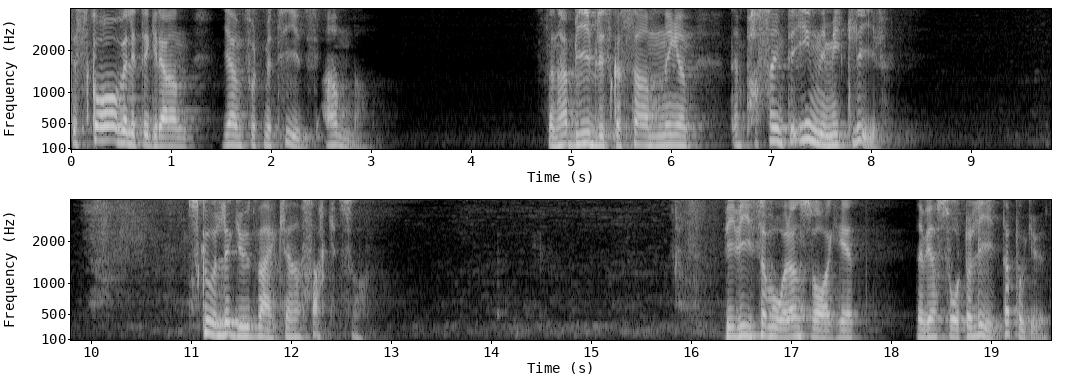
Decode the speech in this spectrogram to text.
Det skaver lite grann jämfört med tidsandan. Den här bibliska sanningen, den passar inte in i mitt liv. Skulle Gud verkligen ha sagt så? Vi visar våran svaghet när vi har svårt att lita på Gud.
